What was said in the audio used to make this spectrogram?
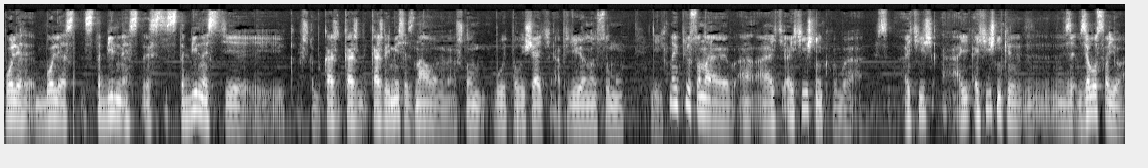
более, более стабильной, стабильности, чтобы каждый, каждый, каждый месяц знал, что он будет получать определенную сумму денег. Ну и плюс он э, а, айтишник, как бы, айтиш, айтишники взяло свое,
